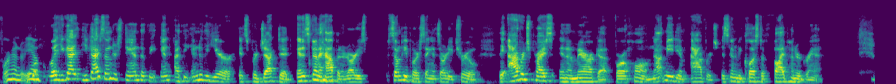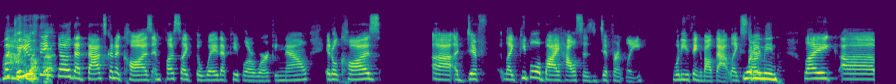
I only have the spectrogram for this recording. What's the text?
400. Yeah. Well, well, you guys you guys understand that the end at the end of the year it's projected and it's going to happen. It already some people are saying it's already true. The average price in America for a home, not medium, average, is going to be close to 500 grand. But do you think that. though that that's going to cause, and plus like the way that people are working now, it'll cause uh, a diff. Like people will buy houses differently. What do you think about that? Like, What do you mean? Like, uh,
